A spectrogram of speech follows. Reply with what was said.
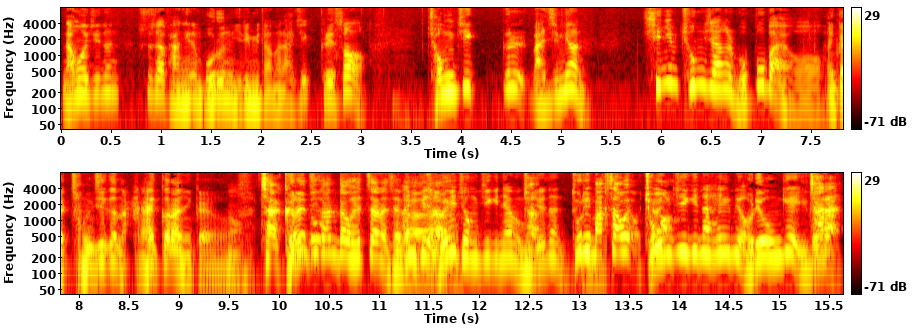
나머지는 수사 방해는 모르는 일입니다만 아직. 그래서 정직을 맞으면 신임 총장을 못 뽑아요. 그러니까 정직은 안 할 거라니까요. 어. 자, 그래도 한다고 했잖아요, 제가. 아니, 왜 정직이냐면 자, 문제는 둘이 막 싸워요. 좋아. 면직이나 해임이 어려운 게 이거. 잘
